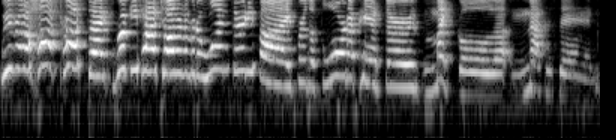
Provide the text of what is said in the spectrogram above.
We've got a hot prospects rookie patch auto number to 135 for the Florida Panthers, Michael Matheson.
